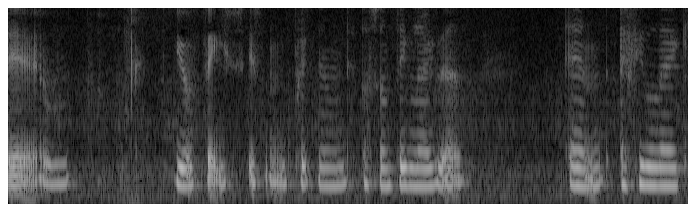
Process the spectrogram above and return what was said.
um, your face isn't pregnant or something like that. And I feel like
